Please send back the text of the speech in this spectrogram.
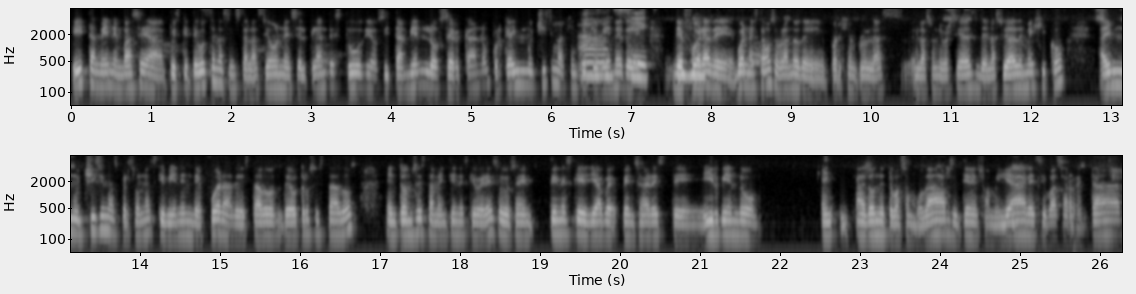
y también en base a pues que te gusten las instalaciones, el plan de estudios y también lo cercano, porque hay muchísima gente que ah, viene de, de fuera de, bueno, estamos hablando de, por ejemplo, las, las universidades de la Ciudad de México, hay muchísimas personas que vienen de fuera, de estados, de otros estados, entonces también tienes que ver eso, o sea, tienes que ya pensar, este, ir viendo a dónde te vas a mudar, si tienes familiares, si vas a rentar,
